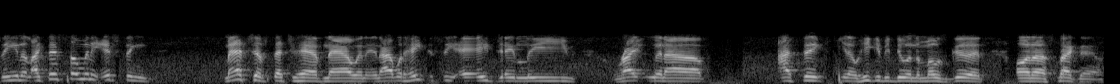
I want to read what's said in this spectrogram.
Cena, like there's so many interesting matchups that you have now, and, and I would hate to see AJ leave right when uh I think you know he could be doing the most good on uh, SmackDown.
